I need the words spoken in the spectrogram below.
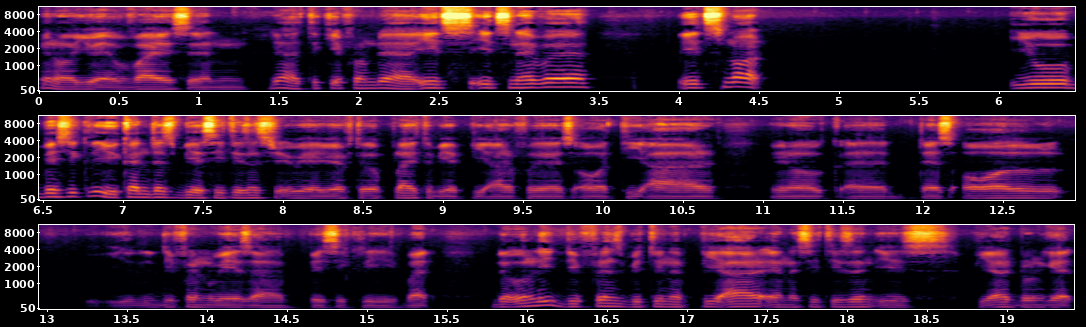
you know you advice and yeah take it from there. It's it's never it's not you basically you can't just be a citizen straight away. You have to apply to be a PR first or a TR you know uh, there's all different ways uh, basically. But the only difference between a PR and a citizen is PR don't get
